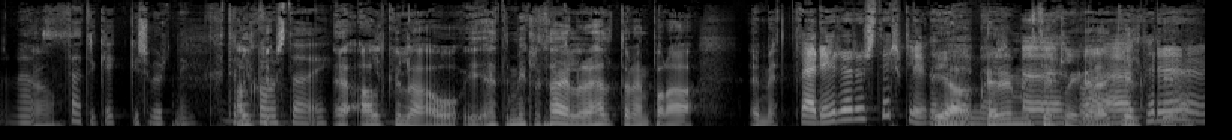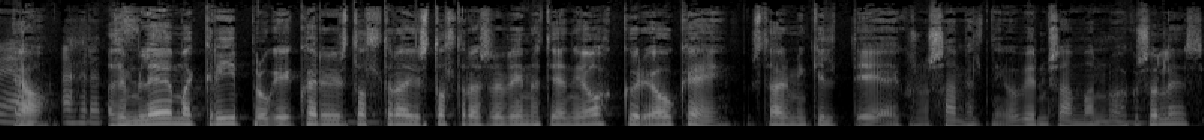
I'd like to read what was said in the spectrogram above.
Þannig að Já. þetta er geggi spurning til Algjör- að komast að því. Ja, algjörlega og þetta er miklu þægilega heldur en bara, einmitt. Hverjir eru styrkleikar Já, hverjir eru styrkleikar, gildi? hverjir eru- að þeim leiðum að grípur ok, hver er ég stoltur að, ég er stoltur að þessari vinnötti en í okkur, já ok, það er mín gildi eitthvað svona samheldni og við erum saman og eitthvað svoleiðis.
